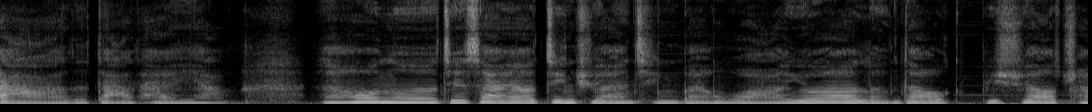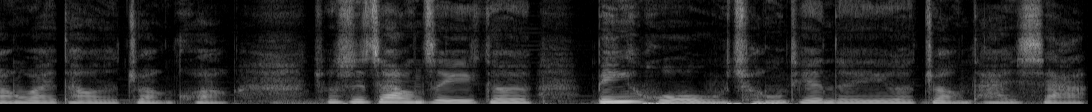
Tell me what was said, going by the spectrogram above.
大的大太阳，然后呢，接下来要进去安亲班，哇，又要冷到必须要穿外套的状况，就是这样子一个冰火五重天的一个状态下，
